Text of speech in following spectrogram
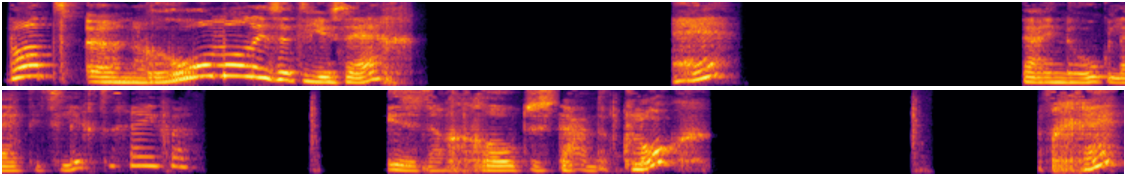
Wat een rommel is het hier, zeg. Hè? Daar in de hoek lijkt iets licht te geven. Is het een grote staande klok? Wat gek.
